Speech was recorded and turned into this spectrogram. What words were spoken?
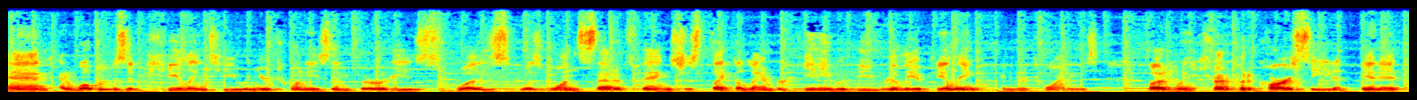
and and what was appealing to you in your 20s and 30s was was one set of things just like a lamborghini would be really appealing in your 20s but when you try to put a car seat in it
